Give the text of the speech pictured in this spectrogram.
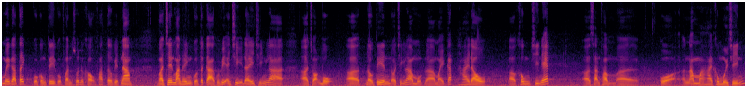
Megatech của công ty cổ phần xuất nhập khẩu Factor Việt Nam. Và trên màn hình của tất cả quý vị anh chị đây chính là à, chọn bộ à, đầu tiên đó chính là một à, máy cắt hai đầu à, 09S à, sản phẩm à, của năm 2019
